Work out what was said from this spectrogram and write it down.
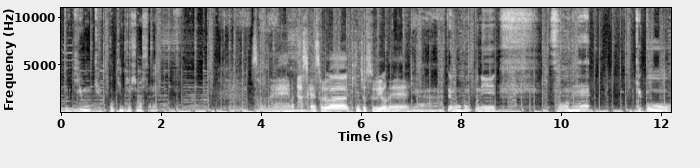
時も結構緊張しましたね。そうね、まあ、確かにそれは緊張するよね。いやーでも本当にそうね。結構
